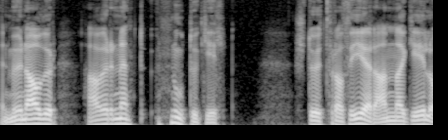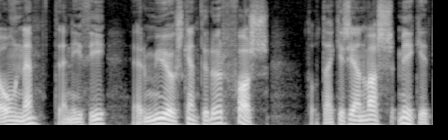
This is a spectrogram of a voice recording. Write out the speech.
en mun áður hafa verið nefnt hnútugil Stutt frá því er annað gil ónemt en í því er mjög skemmtilegur foss, þótt ekki síðan vass mikill.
